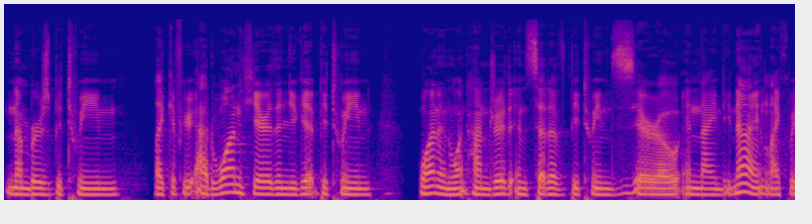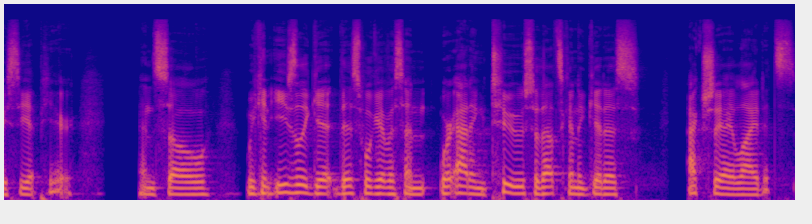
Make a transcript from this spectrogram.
numbers between like if you add 1 here, then you get between 1 and 100 instead of between 0 and 99 like we see up here. And so we can easily get this will give us an we're adding 2 so that's going to get us actually I lied it's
